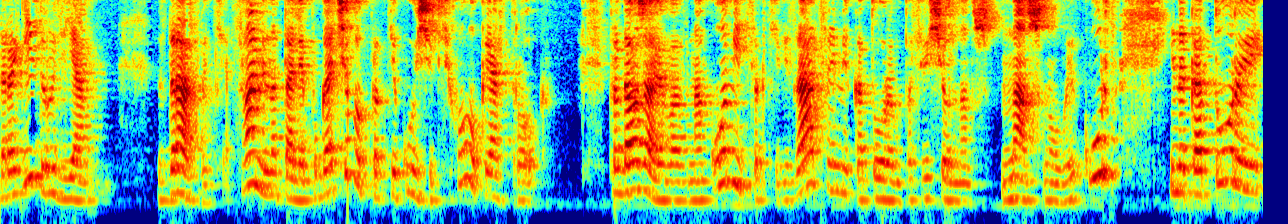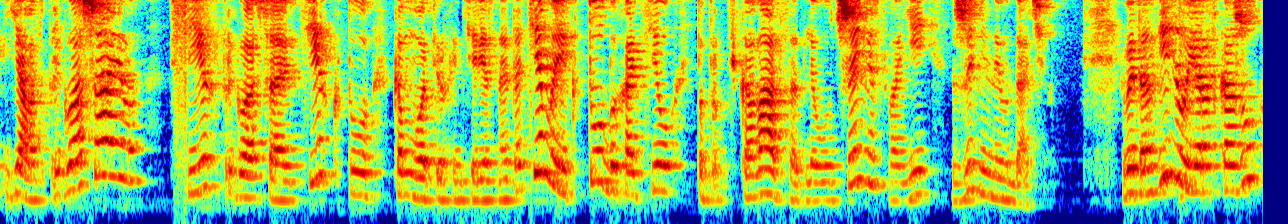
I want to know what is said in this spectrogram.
дорогие друзья здравствуйте! С вами наталья пугачева практикующий психолог и астролог. Продолжаю вас знакомить с активизациями которым посвящен наш, наш новый курс и на который я вас приглашаю всех приглашаю тех кто кому во-первых интересна эта тема и кто бы хотел попрактиковаться для улучшения своей жизненной удачи. В этом видео я расскажу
